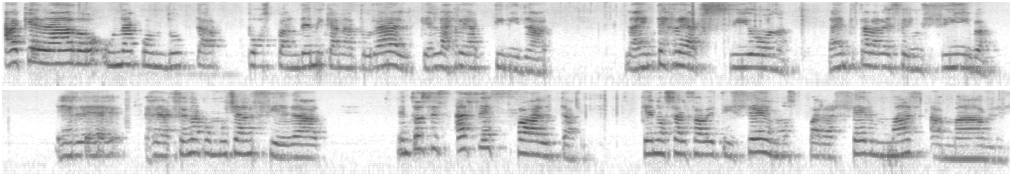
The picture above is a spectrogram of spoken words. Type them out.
ha quedado una conducta pospandémica natural, que es la reactividad. La gente reacciona, la gente está a la defensiva, reacciona con mucha ansiedad. Entonces hace falta que nos alfabeticemos para ser más amables.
